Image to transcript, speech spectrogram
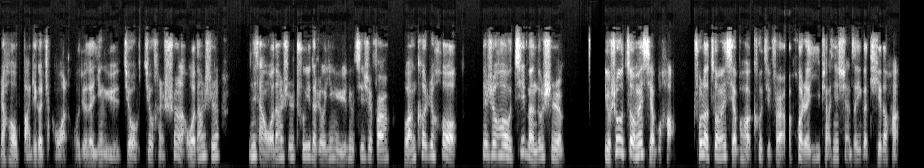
然后把这个掌握了，我觉得英语就就很顺了。我当时，你想，我当时初一的时候英语六七十分，完课之后。那时候基本都是，有时候作文写不好，除了作文写不好扣几分，或者一不小心选择一个题的话，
